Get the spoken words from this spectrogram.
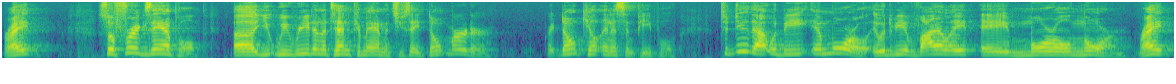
right? So, for example, uh, you, we read in the Ten Commandments, you say, don't murder, right? Don't kill innocent people. To do that would be immoral. It would be violate a moral norm, right?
